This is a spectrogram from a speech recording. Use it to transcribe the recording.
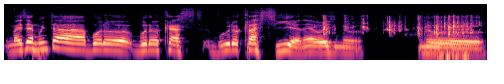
Mas é muita buro, burocracia, burocracia, né, hoje no, no,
